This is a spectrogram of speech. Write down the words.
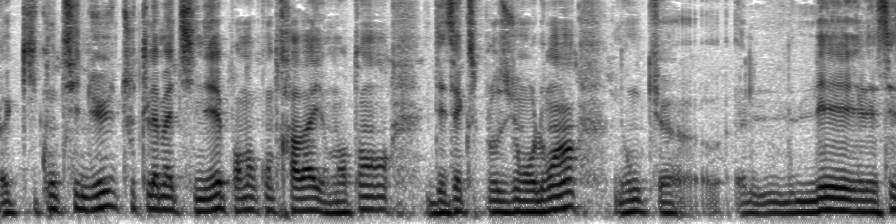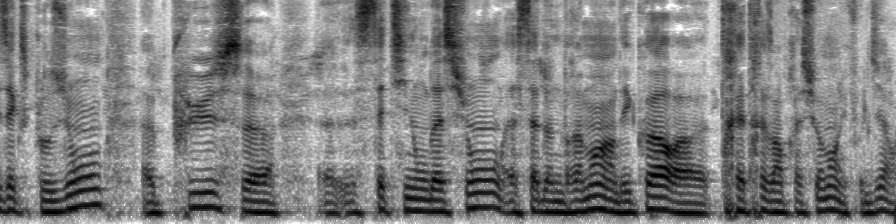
euh, qui continue toute la matinée pendant qu'on travaille. On entend des explosions au loin. Donc ces explosions, plus cette inondation, ça donne vraiment un décor très très impressionnant, il faut le dire.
